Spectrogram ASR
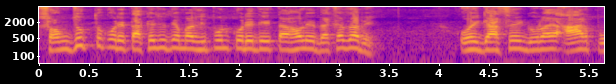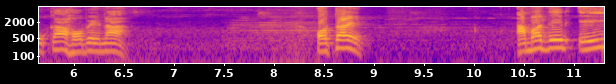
সংযুক্ত করে তাকে যদি আমরা লিপন করে দিই তাহলে দেখা যাবে ওই গাছের গোড়ায় আর পোকা হবে না। অতএব আমাদের এই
